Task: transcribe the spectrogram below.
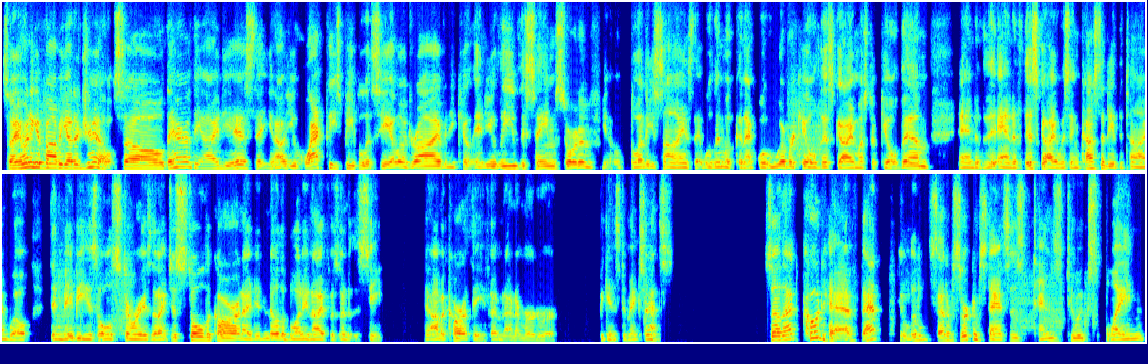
So you want to get Bobby out of jail. So there, the idea is that you know you whack these people at Cielo Drive, and you kill, and you leave the same sort of you know bloody signs that will then will connect. Well, whoever killed this guy must have killed them, and if the, and if this guy was in custody at the time, well, then maybe his whole story is that I just stole the car and I didn't know the bloody knife was under the seat. You know, I'm a car thief. I'm not a murderer. Begins to make sense. So that could have that little set of circumstances tends to explain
